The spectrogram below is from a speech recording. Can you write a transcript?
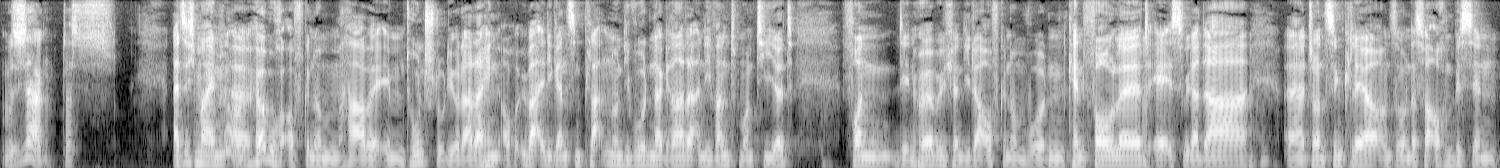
muss ich sagen, das. Als ich mein Ja. äh, Hörbuch aufgenommen habe im Tonstudio, da, da hingen auch überall die ganzen Platten und die wurden da gerade an die Wand montiert von den Hörbüchern, die da aufgenommen wurden. Ken Follett, er ist wieder da, äh, John Sinclair und so. Und das war auch ein bisschen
